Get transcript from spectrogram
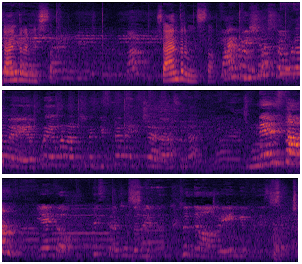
సాయంత్రం ఇస్తా. సాయంత్రం ఇస్తా. ఏంటో? తీసుకురా చూద్దాం చూద్దాం ఏం గిఫ్ట్ తీసుకురా?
